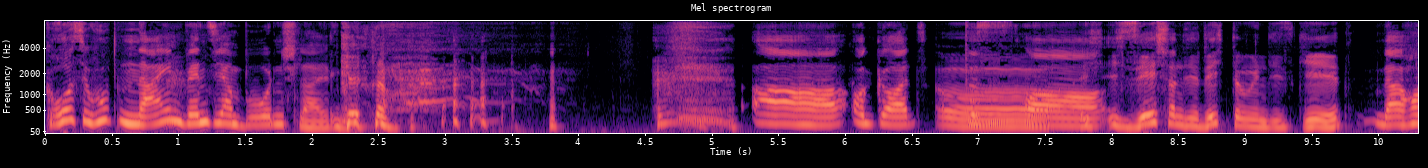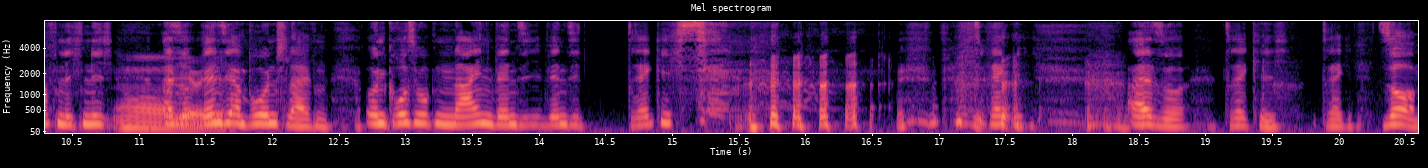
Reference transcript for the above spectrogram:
große Hupen, nein, wenn sie am Boden schleifen. Genau. Ah, oh Gott. Das ist, oh, Ich, ich sehe schon die Richtung, in die es geht. na, hoffentlich nicht. Oh, also, je, oh wenn je. sie am Boden schleifen. Und große Hupen, nein, wenn sie, wenn sie dreckig sind. dreckig. Also, dreckig, dreckig. So,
